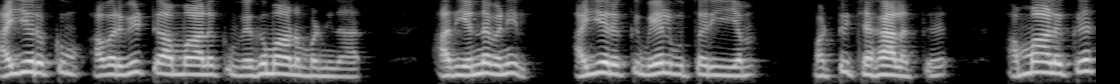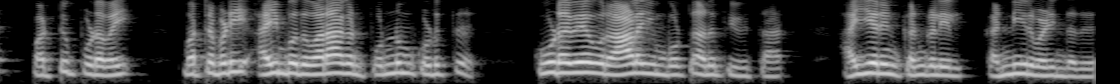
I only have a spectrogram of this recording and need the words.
ஐயருக்கும் அவர் வீட்டு அம்மாளுக்கும் வெகுமானம் பண்ணினார். அது என்னவெனில் ஐயருக்கு மேல் உத்தரீயம் பட்டு செகாலத்து அம்மாளுக்கு பட்டுப்புடவை மற்றபடி ஐம்பது வராகன் பொண்ணும் கொடுத்து கூடவே ஒரு ஆலையும் போட்டு அனுப்பிவித்தார். ஐயரின் கண்களில் கண்ணீர் வழிந்தது.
